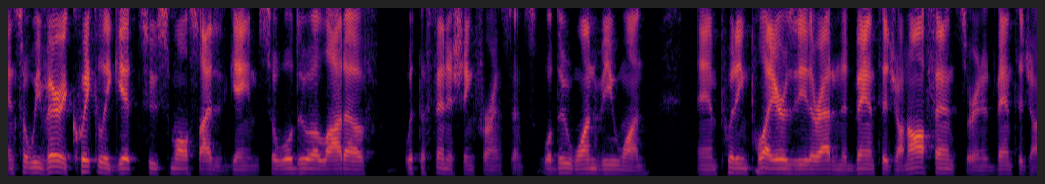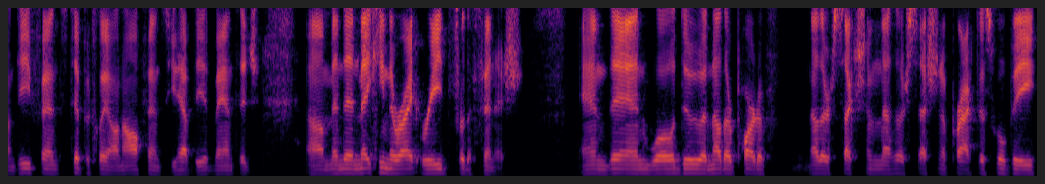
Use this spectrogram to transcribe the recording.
and so we very quickly get to small sided games. So we'll do a lot of, with the finishing, for instance, we'll do 1v1 and putting players either at an advantage on offense or an advantage on defense. Typically on offense, you have the advantage. Um, and then making the right read for the finish. And then we'll do another part of another section, another session of practice will be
